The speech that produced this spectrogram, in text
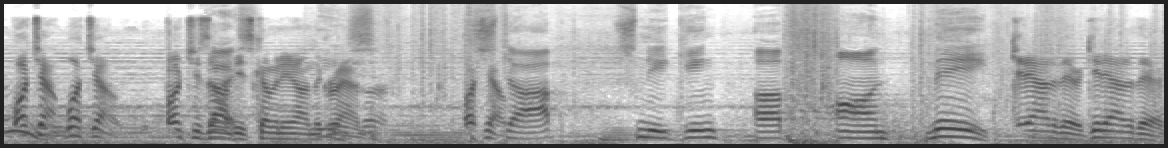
Watch out! Watch out! Bunch of zombies Guys, coming in on the ground. Watch out! Stop sneaking up on me. Get out of there! Get out of there!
